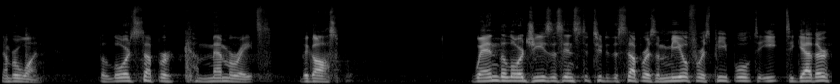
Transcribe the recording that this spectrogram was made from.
Number one, the Lord's Supper commemorates the gospel. When the Lord Jesus instituted the supper as a meal for his people to eat together,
